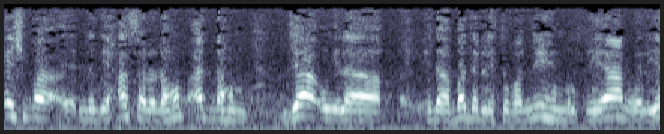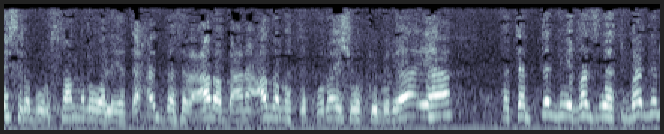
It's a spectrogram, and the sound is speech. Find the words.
إيش ما الذي حصل لهم؟ أنهم جاءوا إلى إلى بدر لتغنيهم القيان وليشربوا الخمر وليتحدث العرب عن عظمة قريش وكبريائها فتبتدي غزوة بدر.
